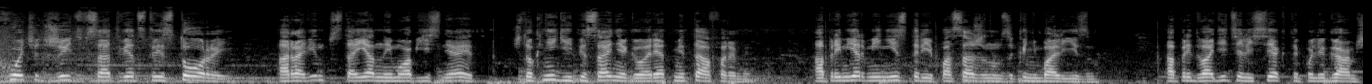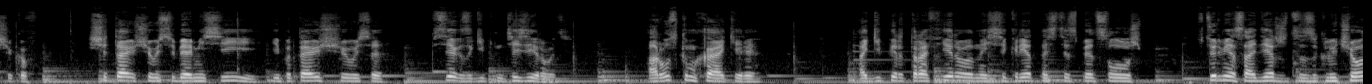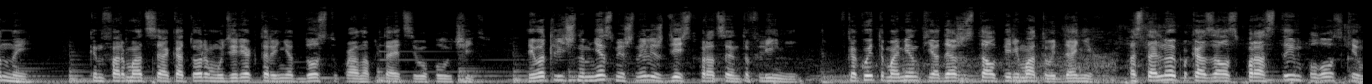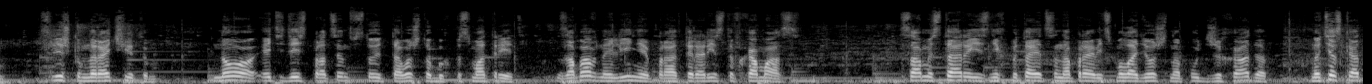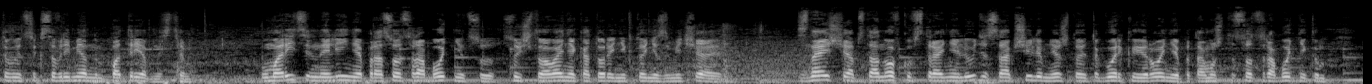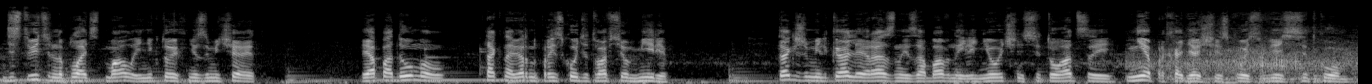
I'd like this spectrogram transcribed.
хочет жить в соответствии с Торой, а Равин постоянно ему объясняет, что книги и писания говорят метафорами – о премьер-министре, посаженном за каннибализм, о предводителе секты полигамщиков, считающего себя мессией и пытающегося всех загипнотизировать, о русском хакере, о гипертрофированной секретности спецслужб. В тюрьме содержится заключенный, к информации о котором у директора нет доступа, она пытается его получить. И вот лично мне смешны лишь 10% линий – какой-то момент я даже стал перематывать до них. Остальное показалось простым, плоским, слишком нарочитым. Но эти 10% стоят того, чтобы их посмотреть. Забавная линия про террористов Хамас. Самый старый из них пытается направить молодежь на путь джихада, но те скатываются к современным потребностям. Уморительная линия про соцработницу, существование которой никто не замечает знающие обстановку в стране люди сообщили мне, что это горькая ирония, потому что соцработникам действительно платят мало, и никто их не замечает. Я подумал, так, наверное, происходит во всем мире. Также мелькали разные забавные или не очень ситуации, не проходящие сквозь весь ситком.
